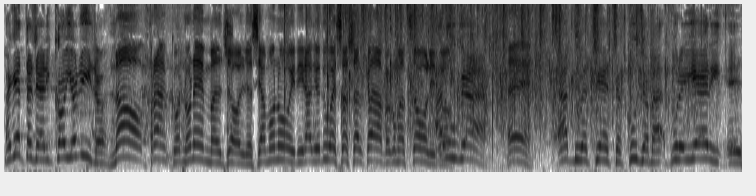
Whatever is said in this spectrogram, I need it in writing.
Ma che te sei ricoglionito? No, Franco, non è Malgioglio, siamo noi di Radio 2 Social Club, come al solito. A Luca, Eh, abbi pazienza, scusa, ma pure ieri eh,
